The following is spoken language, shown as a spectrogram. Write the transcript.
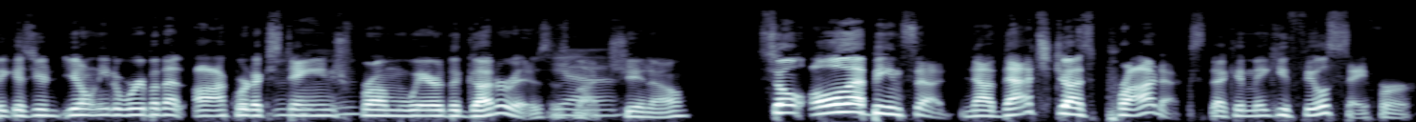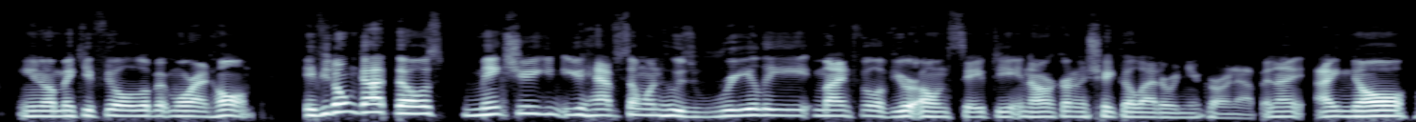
because you you don't need to worry about that awkward exchange Mhm. from where the gutter is as Yeah. much, you know. So all that being said, now that's just products that can make you feel safer, you know, make you feel a little bit more at home. If you don't got those, make sure you, you have someone who's really mindful of your own safety and aren't going to shake the ladder when you're growing up. And I, I know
